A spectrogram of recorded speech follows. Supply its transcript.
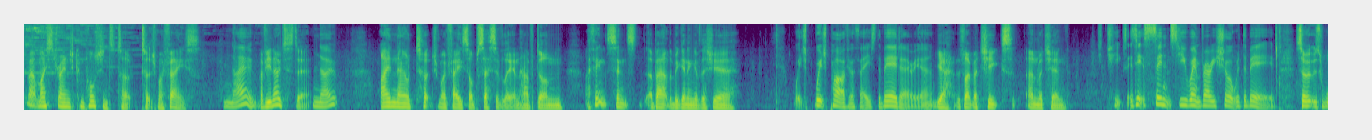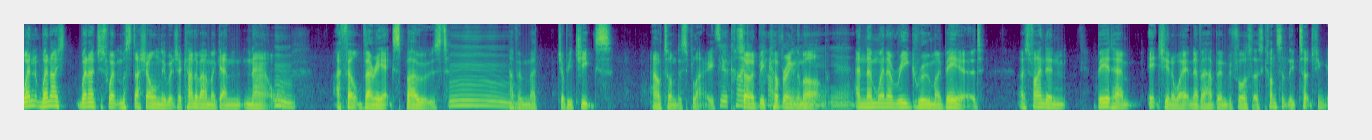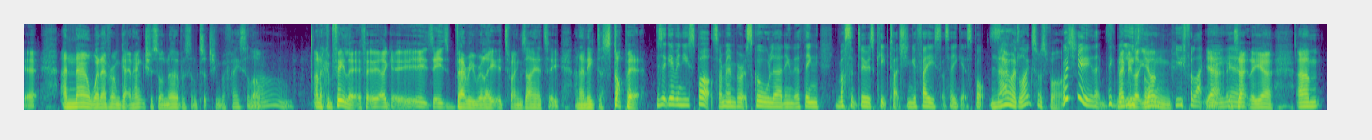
Talked about my strange compulsion to tou touch my face? No, Have you noticed it? no. I now touch my face obsessively and have done, I think, since about the beginning of this year. Which which part of your face? The beard area, Yeah, it's like my cheeks and my chin. cheeks. Is it since you went very short with the beard? So it was when when I when I just went mustache only, which I kind of am again now. Mm. I felt very exposed, having my chubby cheeks out on display. So you're kind of I'd be covering them up, it, yeah. and then when I regrew my beard, I was finding beard hair itchy in a way it never had been before. So I was constantly touching it, and now whenever I'm getting anxious or nervous, I'm touching my face a lot. Oh. And I can feel it. If it, it's, it's very related to anxiety, and I need to stop it. Is it giving you spots? I remember at school learning the thing you mustn't do is keep touching your face. That's how you get spots. No, I'd like some spots. Would you? Think Maybe like youthful. young. youthful acne. yeah, Yeah, exactly. Yeah. Um,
